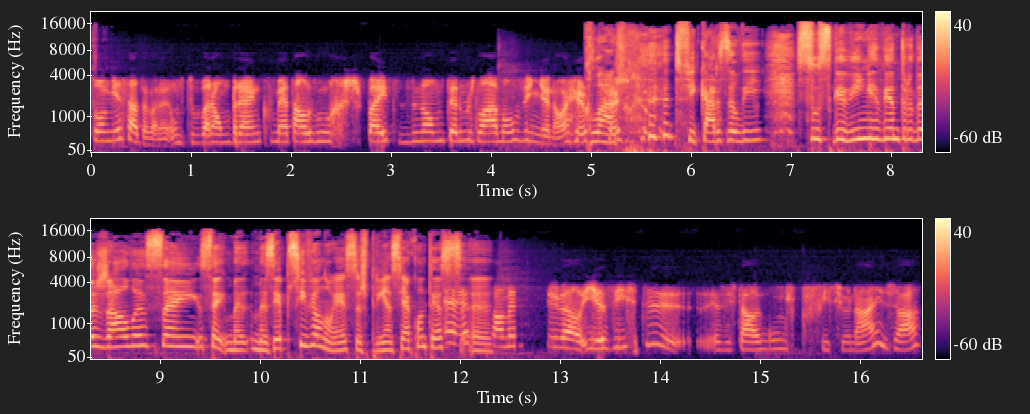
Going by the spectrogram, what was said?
tão ameaçados. Agora, um tubarão branco mete algum respeito de não metermos lá a mãozinha, não é? Claro, de ficares ali sossegadinha dentro da jaula sem. sem mas, mas é possível, não é? Essa experiência acontece. É, é totalmente possível. E existe, existe alguns profissionais já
